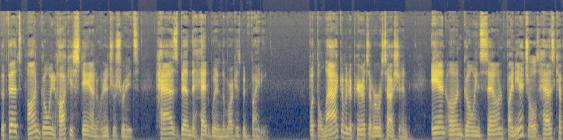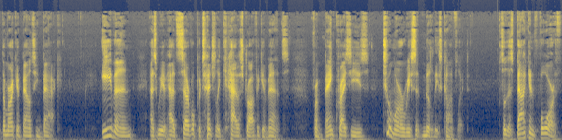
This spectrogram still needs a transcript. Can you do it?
The Fed's ongoing hawkish stand on interest rates has been the headwind the market has been fighting. But the lack of an appearance of a recession and ongoing sound financials has kept the market bouncing back, even as we have had several potentially catastrophic events, from bank crises to a more recent Middle East conflict. So, this back and forth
